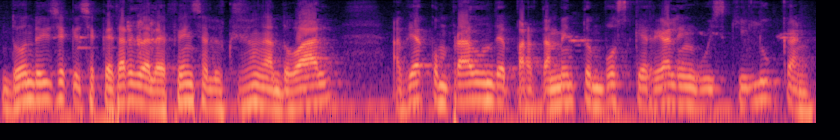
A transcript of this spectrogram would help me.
donde dice que el secretario de la Defensa, Luis Cristian Sandoval, había comprado un departamento en Bosque Real, en Lucan.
